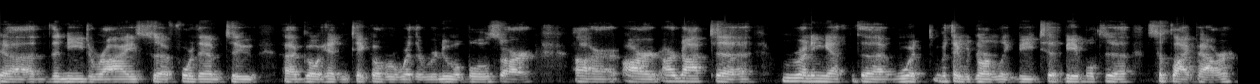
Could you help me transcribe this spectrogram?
uh, the need arise uh, for them to uh, go ahead and take over where the renewables are are are are not running at the what what they would normally be to be able to supply power.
